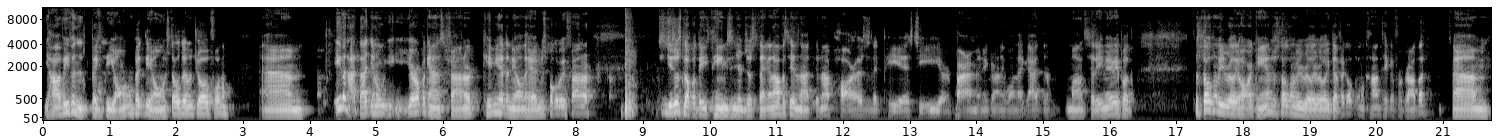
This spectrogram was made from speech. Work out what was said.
You have even Big Dion. Big Dion still doing a job for them. Um, even at that, you know, you're up against Fanner. Kim, you hit the nail on the head. when You spoke about Fanner. You just look at these teams and you're just thinking, obviously, they're not, they're not powerhouses like PSG or Bayern Munich or anyone like that. They're Man City, maybe, but they're still going to be really hard games. They're still going to be really, really difficult, and we can't take it for granted. Um,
